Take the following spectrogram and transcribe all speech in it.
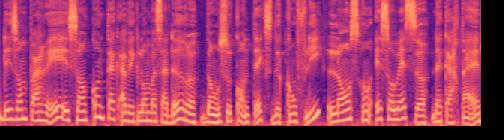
désemparés et sans contact avec l'ambassadeur dans ce contexte de conflit, lancent un SOS. Dakar Times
